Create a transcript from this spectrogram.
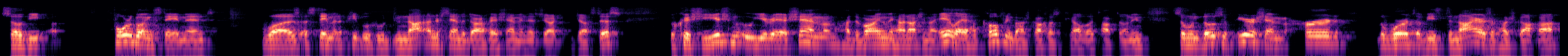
So the foregoing statement was a statement of people who do not understand the Darach Hashem and His ju- justice. So when those who fear Hashem heard the words of these deniers of Hashgacha,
